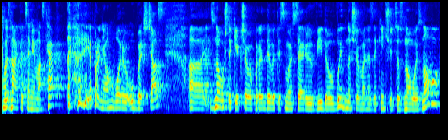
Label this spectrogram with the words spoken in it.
Ви знаєте, це мій must have. Я про нього говорю увесь час. Знову ж таки, якщо ви передивитесь мою серію відео, видно, що в мене закінчується знову і знову.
